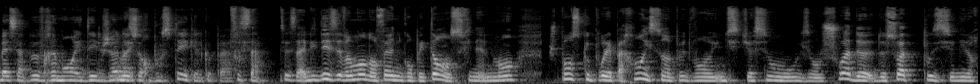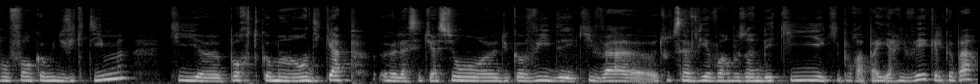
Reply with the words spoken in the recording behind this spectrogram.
ben, ça peut vraiment aider le jeune à se rebooster quelque part. C'est ça, c'est ça. L'idée, c'est vraiment d'en faire une compétence finalement. Je pense que pour les parents, ils sont un peu devant une situation où ils ont le choix de, soit positionner leur enfant comme une victime qui euh, porte comme un handicap euh, la situation euh, du Covid et qui va toute sa vie avoir besoin de béquilles et qui pourra pas y arriver quelque part,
